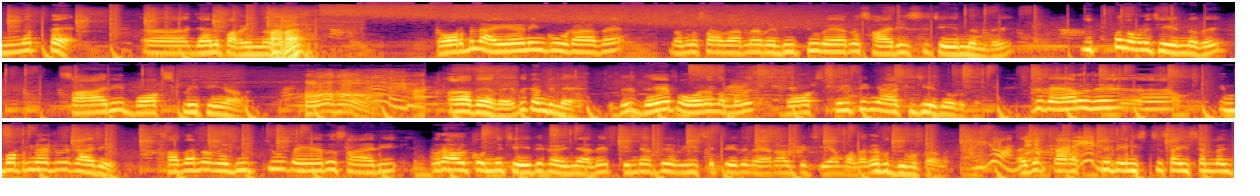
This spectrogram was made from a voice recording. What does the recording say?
ഇന്നത്തെ ഞാൻ പറയുന്നത് നോർമൽ അയേണിങ് കൂടാതെ നമ്മൾ സാധാരണ റെഡി ടു വെയർ സാരീസ് ചെയ്യുന്നുണ്ട്. ഇപ്പൊ നമ്മൾ ചെയ്യുന്നത് സാരി ബോക്സ് പ്ലീറ്റിംഗ് ആണ്. ഓഹോ. ആ, അതെ അതെ. ഇത് കണ്ടില്ലേ? ഇത് ഇതേപോലെ നമ്മൾ ബോക്സ് പ്ലീറ്റിംഗ് ആക്കി ചെയ്ത് കൊടുക്കും. ഇത് വേറൊരു ഇമ്പോർട്ടന്റ് ആയിട്ടൊരു കാര്യം. സാധാരണ റെഡി ടു വെയർ സാരി ഒരാൾക്ക് ഒന്ന് ചെയ്ത് കഴിഞ്ഞാൽ പിന്നെ അത് റീസെറ്റ് ചെയ്ത് വേറെ ആൾക്ക് ചെയ്യാൻ വളരെ ബുദ്ധിമുട്ടാണ്. അത് കറക്റ്റ് വേസ്റ്റ് സൈസ് എല്ലാം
